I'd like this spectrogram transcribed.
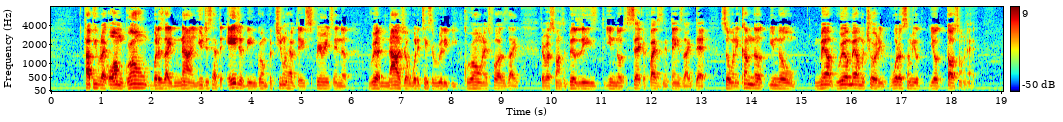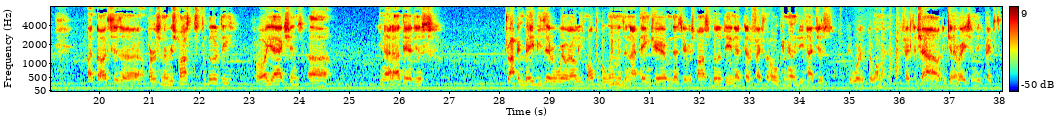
how people like, oh, I'm grown, but it's like, nah, you just have the age of being grown, but you don't have the experience and the real knowledge of what it takes to really be grown as far as like the responsibilities, you know, the sacrifices and things like that. So when it comes to, you know, male real male maturity, what are some of your, your thoughts on that? my thoughts is uh, personal responsibility for all your actions. Uh, you're not out there just dropping babies everywhere with all these multiple women and not taking care of them. That's your responsibility, and that, that affects the whole community, not just the the woman. It affects the child, the generation. It affects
